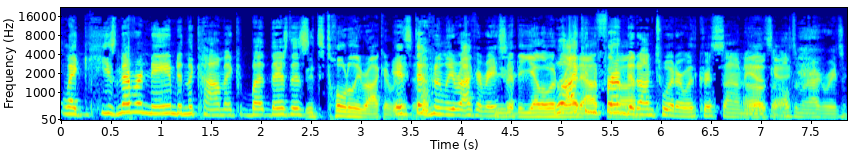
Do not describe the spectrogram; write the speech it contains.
like he's never named in the comic, but there's this. It's totally Rocket Racer. It's definitely Rocket Racer. He's got the yellow and well, red I outfit confirmed it on. on Twitter with Chris Samnee. That's Okay. Ultimate Rocket Racer.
